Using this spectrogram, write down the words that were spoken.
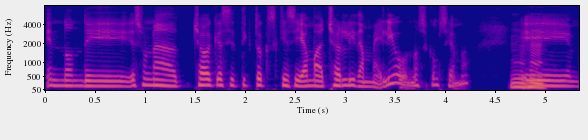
en donde es una chava que hace TikToks que se llama Charlie D'Amelio, no sé cómo se llama. Eh,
